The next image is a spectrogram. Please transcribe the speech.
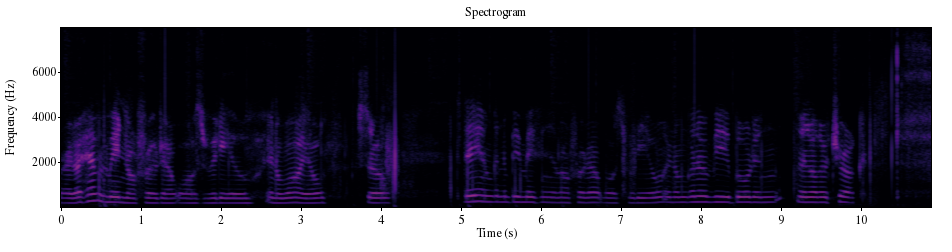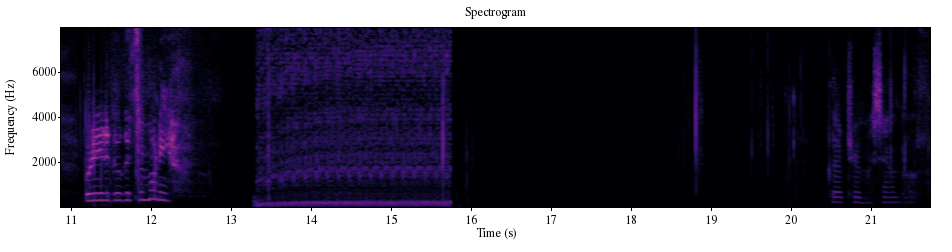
Alright, I haven't made an Off-Road Outlaws video in a while, so today I'm going to be making an Off-Road Outlaws video, and I'm going to be building another truck. But I need to go get some money. Gotta turn my sound off.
